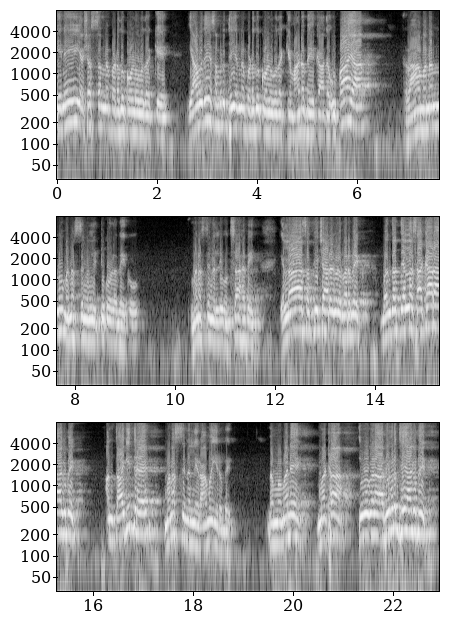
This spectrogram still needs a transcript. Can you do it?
ಏನೇ ಯಶಸ್ಸನ್ನು ಪಡೆದುಕೊಳ್ಳುವುದಕ್ಕೆ, ಯಾವುದೇ ಸಮೃದ್ಧಿಯನ್ನು ಪಡೆದುಕೊಳ್ಳುವುದಕ್ಕೆ ಮಾಡಬೇಕಾದ ಉಪಾಯ ರಾಮನನ್ನು ಮನಸ್ಸಿನಲ್ಲಿ ಇಟ್ಟುಕೊಳ್ಳಬೇಕು. ಮನಸ್ಸಿನಲ್ಲಿ ಉತ್ಸಾಹ ಬೇಕು. ಎಲ್ಲಾ ಸದ್ವಿಚಾರಗಳು ಬರಬೇಕು. ಬಂದದ್ದೆಲ್ಲ ಸಾಕಾರ ಆಗಬೇಕು. ಅಂತಾಗಿದ್ರೆ ಮನಸ್ಸಿನಲ್ಲಿ ರಾಮ ಇರಬೇಕು. ನಮ್ಮ ಮನೆ, ಮಠ ಇವುಗಳ ಅಭಿವೃದ್ಧಿ ಆಗಬೇಕು.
